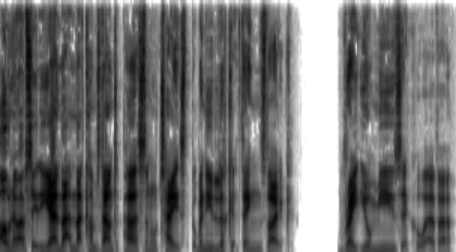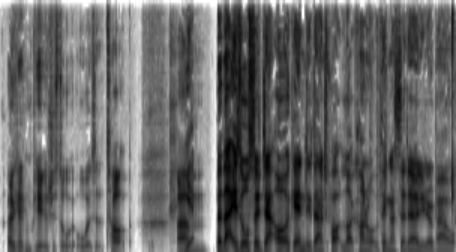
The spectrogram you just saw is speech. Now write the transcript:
Oh no, absolutely, yeah, and that and that comes down to personal taste. But when you look at things like rate your music or whatever, OK Computer's just always at the top. Um, yeah, but that is also down. Oh, again, down to part like kind of what the thing I said earlier about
